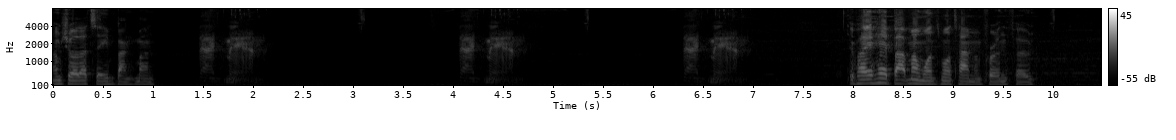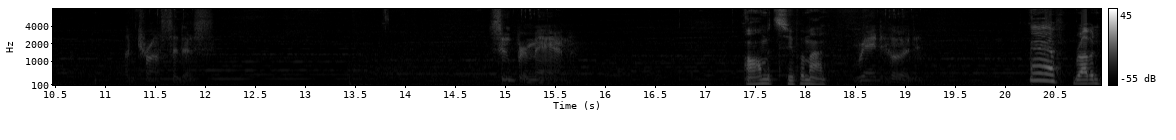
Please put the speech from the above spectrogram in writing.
I'm sure that's saying Bankman. Batman. Batman. Batman. If I hear Batman once more time, I'm throwing the phone. Atrocitus. Superman. Armored Superman. Red Hood. Eh, Robin.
